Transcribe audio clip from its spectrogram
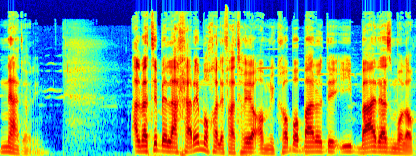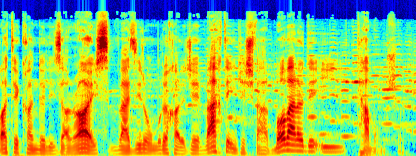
نداریم. البته بالاخره مخالفت های آمریکا با برادعی بعد از ملاقات کاندولیزا رایس وزیر امور خارجه وقت این کشور با برادعی تمام شد.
